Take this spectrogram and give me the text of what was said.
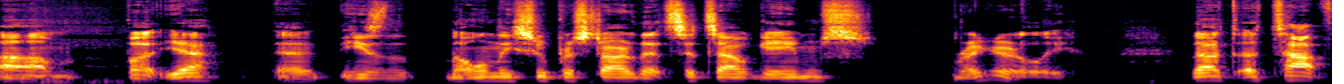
Um, but yeah, uh, he's the, the only superstar that sits out games regularly that a top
